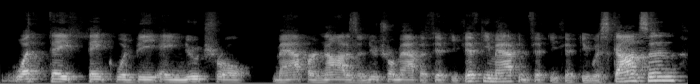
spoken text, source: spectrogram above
what they think would be a neutral map or not. Is a neutral map a 50-50 map in 50-50 Wisconsin?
